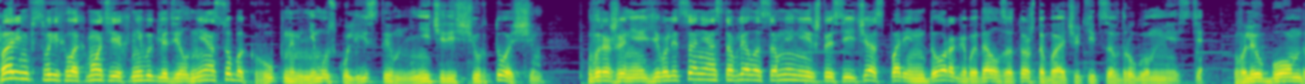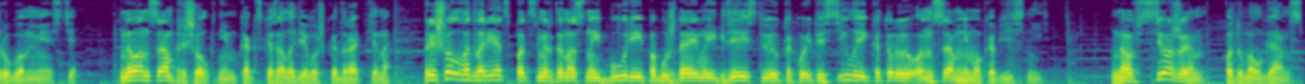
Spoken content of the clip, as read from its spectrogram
Парень в своих лохмотьях не выглядел ни особо крупным, ни мускулистым, ни чересчур тощим. Выражение его лица не оставляло сомнений, что сейчас парень дорого бы дал за то, чтобы очутиться в другом месте. В любом другом месте. Но он сам пришел к ним, как сказала девушка Драккина. Пришел во дворец под смертоносной бурей, побуждаемой к действию какой-то силой, которую он сам не мог объяснить. «Но все же», — подумал Ганс,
